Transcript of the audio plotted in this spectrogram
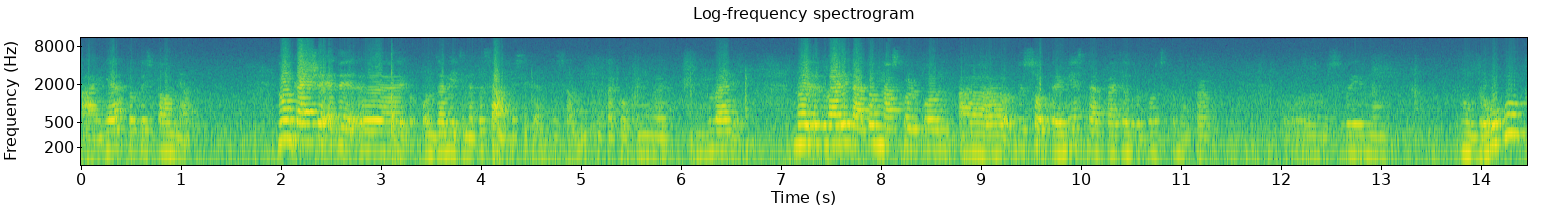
а я только исполнял. Ну, он, конечно, это, э, он, заметим, это сам про себя написал, никто такого него не говорит. Но это говорит о том, насколько он э, высокое место отводил Выгодскому как э, своему ну, другу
